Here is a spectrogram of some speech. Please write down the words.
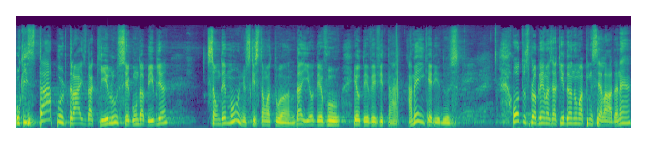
O que está por trás daquilo, segundo a Bíblia, são demônios que estão atuando. Daí eu devo, eu devo evitar. Amém, queridos? Outros problemas aqui, dando uma pincelada, né?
